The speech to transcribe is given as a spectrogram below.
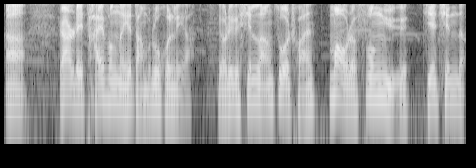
啊，然而这台风呢也挡不住婚礼啊，有这个新郎坐船冒着风雨接亲的。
